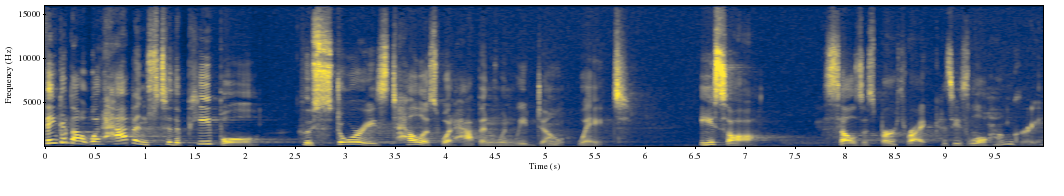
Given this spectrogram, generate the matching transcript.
Think about what happens to the people whose stories tell us what happened when we don't wait. Esau sells his birthright because he's a little hungry.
